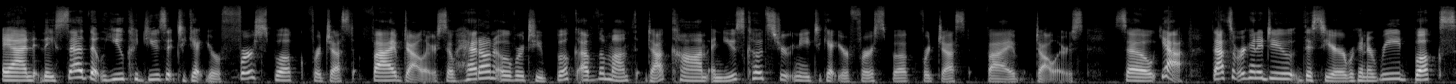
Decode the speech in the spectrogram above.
and they said that you could use it to get your first book for just $5. So head on over to bookofthemonth.com and use code Scrutiny to get your first book for just $5. So, yeah, that's what we're going to do this year. We're going to read books,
